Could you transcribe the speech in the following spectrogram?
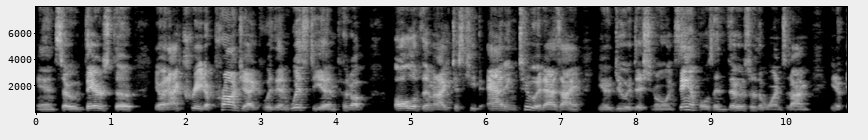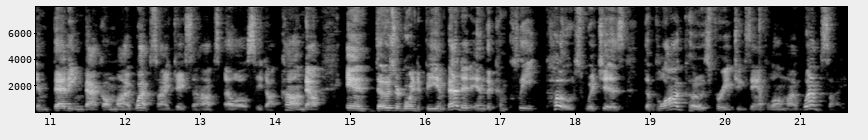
And so there's the you know, and I create a project within Wistia and put up all of them and I just keep adding to it as I, you know, do additional examples. And those are the ones that I'm, you know, embedding back on my website, jasonhobbsllc.com. Now, and those are going to be embedded in the complete post, which is the blog post for each example on my website.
